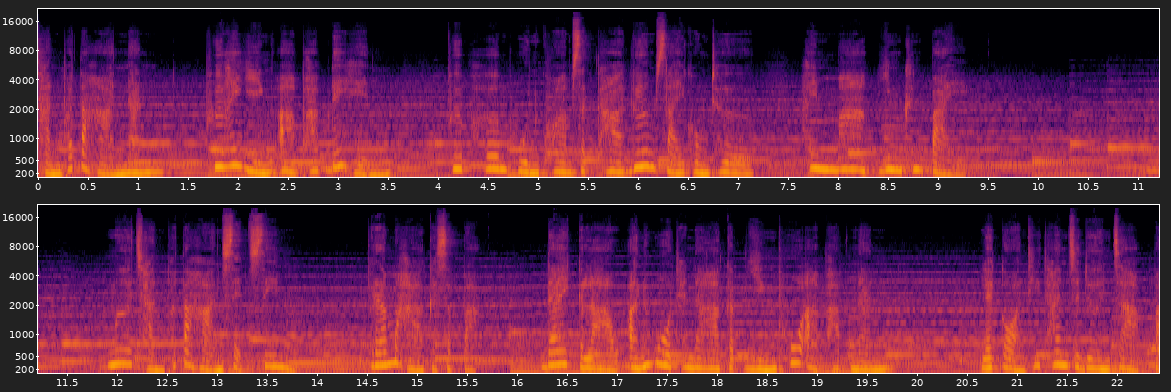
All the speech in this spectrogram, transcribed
ฉันพระตหารนั้น เพื่อให้หญิงอาภัพได้เห็น เพื่อเพิ่มพูนความศรัทธาเลื่อมใสของเธอ ให้มากยิ่งขึ้นไป เมื่อฉันพระตหารเสร็จสิ้น พระมหากัสสปะ ได้กล่าวอนุโมทนากับหญิงผู้อาภัพนั้น และก่อนที่ท่านจะเดินจากไป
